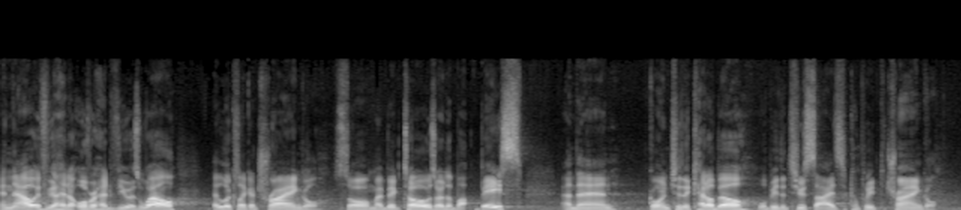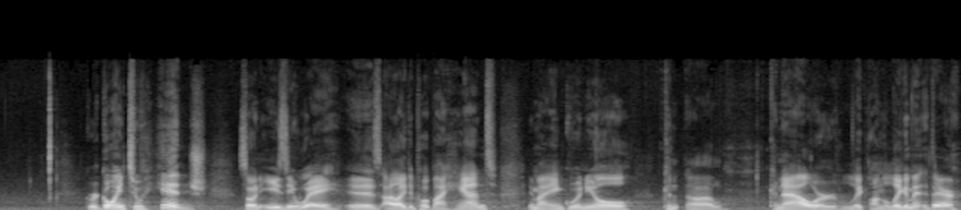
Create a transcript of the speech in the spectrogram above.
And now if you had an overhead view as well, it looks like a triangle. So my big toes are the base and then going to the kettlebell will be the two sides to complete the triangle. We're going to hinge. So an easy way is I like to put my hand in my inguinal uh, canal or on the ligament there,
